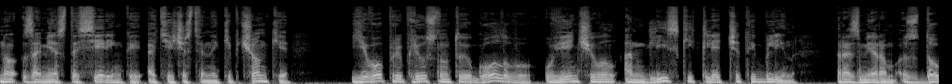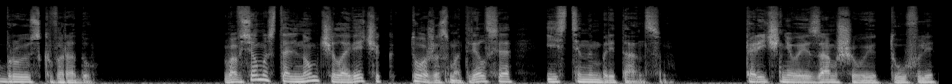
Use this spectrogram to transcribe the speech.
Но за место серенькой отечественной кипчонки – его приплюснутую голову увенчивал английский клетчатый блин размером с добрую сковороду. Во всем остальном человечек тоже смотрелся истинным британцем. Коричневые замшевые туфли,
